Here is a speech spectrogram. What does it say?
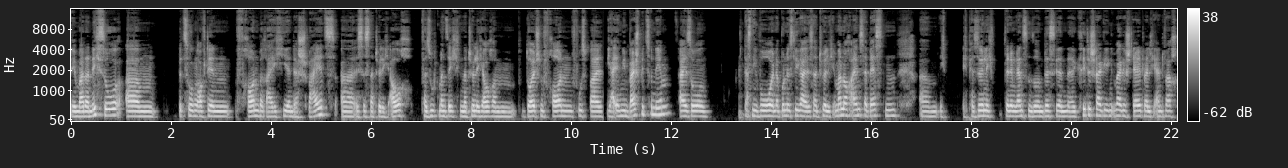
dem war dann nicht so. Ähm, bezogen auf den Frauenbereich hier in der Schweiz äh, ist es natürlich auch versucht man sich natürlich auch im deutschen Frauenfußball ja irgendwie ein Beispiel zu nehmen. Also das Niveau in der Bundesliga ist natürlich immer noch eins der besten. Ähm, ich, ich persönlich bin dem Ganzen so ein bisschen äh, kritischer gegenübergestellt, weil ich einfach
